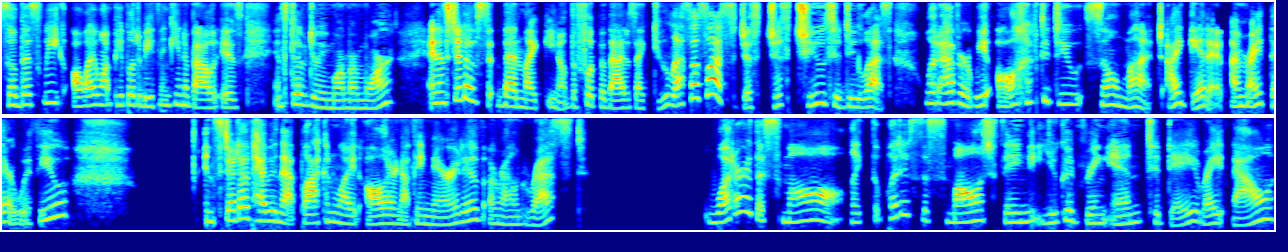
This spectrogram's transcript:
So this week, all I want people to be thinking about is instead of doing more, more, more, and instead of then like, you know, the flip of that is like do less, less, less. Just just choose to do less. Whatever. We all have to do so much. I get it. I'm right there with you. Instead of having that black and white all or nothing narrative around rest, what are the small like the, what is the smallest thing you could bring in today right now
